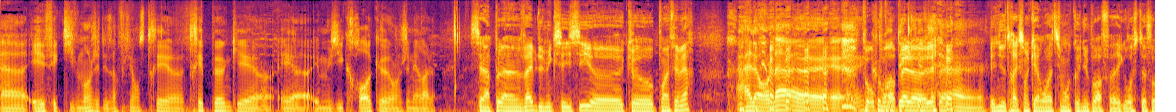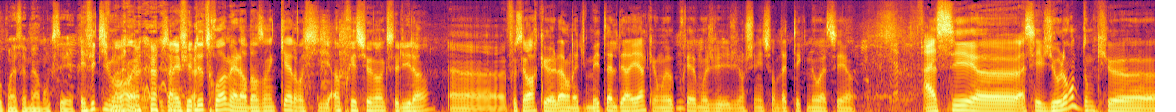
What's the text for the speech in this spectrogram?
Euh, et effectivement, j'ai des influences très, euh, très punk et, euh, et, euh, et musique rock euh, en général. C'est un peu la même vibe de mixer ici euh, qu'au point éphémère? Alors là, euh, Pour- pour rappel, euh, ça, euh, Les New Tracks sont quand même relativement connus pour faire des gros stuff au point éphémère. Donc c'est. Effectivement, ouais. j'en ai fait deux trois, mais alors dans un cadre aussi impressionnant que celui-là. Il faut savoir que là, on a du métal derrière. Que moi, après, moi, je vais, je vais enchaîner sur de la techno assez, euh, assez, euh, assez violente. Donc euh,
